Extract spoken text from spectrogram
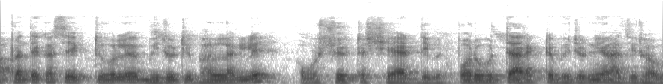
আপনাদের কাছে একটু হলেও ভিডিওটি ভালো লাগলে অবশ্যই একটা শেয়ার দিবেন। পরবর্তী আরেকটা ভিডিও নিয়ে হাজির হব।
